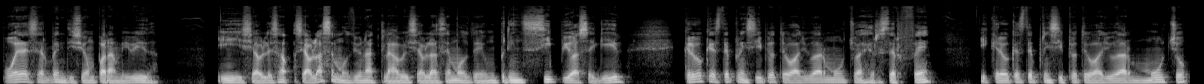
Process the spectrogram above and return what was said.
puede ser bendición para mi vida. Y si, si hablásemos de una clave y si hablásemos de un principio a seguir, creo que este principio te va a ayudar mucho a ejercer fe, y creo que este principio te va a ayudar mucho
